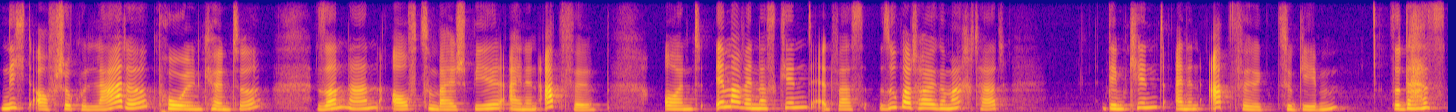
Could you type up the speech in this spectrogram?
nicht auf Schokolade polen könnte, sondern auf zum Beispiel einen Apfel. Und immer wenn das Kind etwas super toll gemacht hat, dem Kind einen Apfel zu geben, sodass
